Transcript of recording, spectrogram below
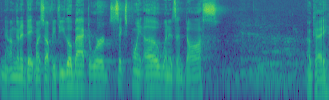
know, I'm going to date myself. If you go back to Word 6.0 when it's in DOS, okay,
